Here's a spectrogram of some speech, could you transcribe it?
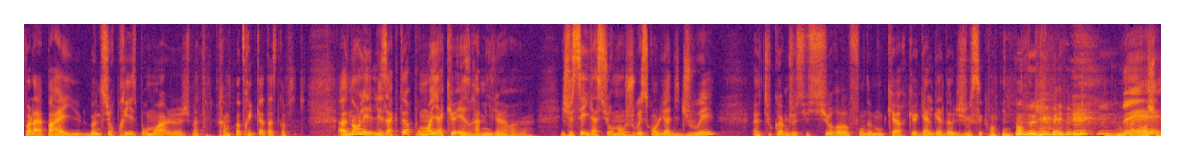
voilà, pareil, bonne surprise pour moi. Je, je m'attends vraiment à un truc catastrophique. Euh, non, les, les acteurs, pour moi, il y a que Ezra Miller. euh, et je sais, il a sûrement joué ce qu'on lui a dit de jouer. Euh, tout comme je suis sûr euh, au fond de mon cœur que Gal Gadot joue ce qu'on lui demande de jouer. Pas mais,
